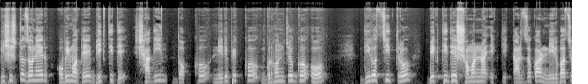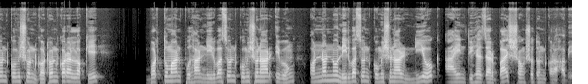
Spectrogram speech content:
বিশিষ্টজনের অভিমতে ভিত্তিতে স্বাধীন দক্ষ, নিরপেক্ষ, গ্রহণযোগ্য ও দৃঢ়চিত্র ব্যক্তিদের সমন্বয়ে একটি কার্যকর নির্বাচন কমিশন গঠন করার লক্ষ্যে বর্তমান প্রধান নির্বাচন কমিশনার এবং অন্যান্য নির্বাচন কমিশনার নিয়োগ আইন দুই হাজার বাইশ সংশোধন করা হবে।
